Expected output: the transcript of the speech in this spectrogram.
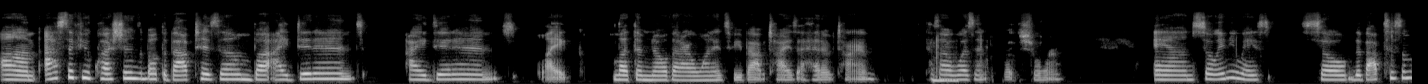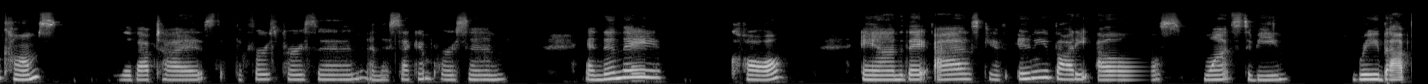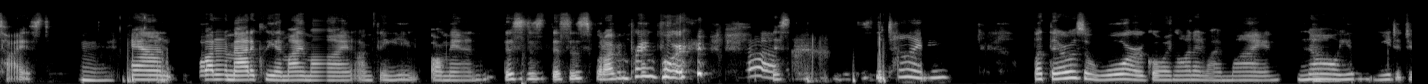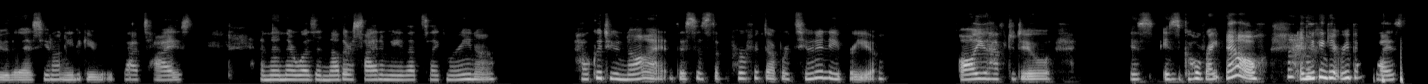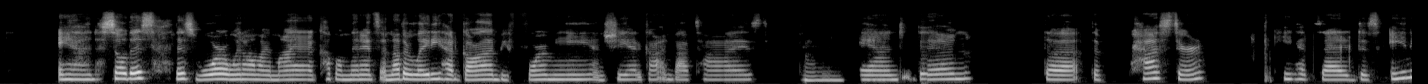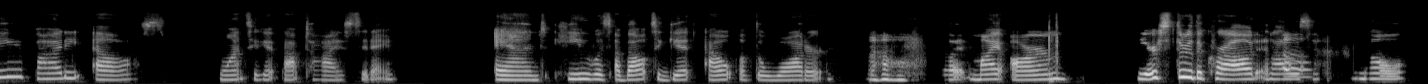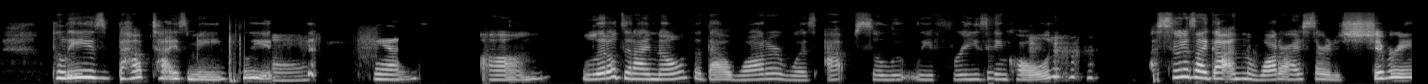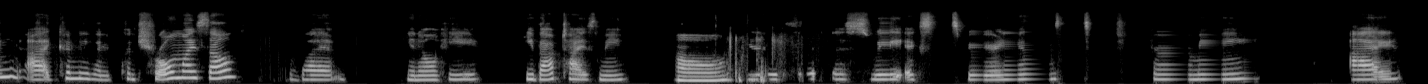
um, asked a few questions about the baptism, but I didn't, I didn't like let them know that I wanted to be baptized ahead of time because mm-hmm. I wasn't quite sure. And so, anyways, so the baptism comes, they baptize the first person and the second person, and then they call and they ask if anybody else wants to be rebaptized. Mm. And automatically in my mind, I'm thinking, oh man, this is this is what I've been praying for. Yeah. this, this is the time. But there was a war going on in my mind. No, mm. you don't need to do this. You don't need to get baptized. And then there was another side of me that's like, Marina, how could you not? This is the perfect opportunity for you. All you have to do is is go right now and you can get rebaptized. And so this this war went on my mind a couple minutes. Another lady had gone before me and she had gotten baptized. Mm. and then the the pastor he had said does anybody else want to get baptized today and he was about to get out of the water oh. but my arm pierced through the crowd and I was oh. like, no, please baptize me, please. Oh. and um, little did I know that that water was absolutely freezing cold. as soon as I got in the water, I started shivering. I couldn't even control myself. But you know, he he baptized me. Oh, it's a sweet experience for me. I,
